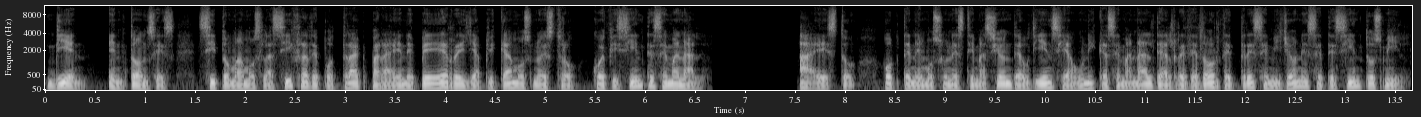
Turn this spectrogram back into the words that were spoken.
Bien, entonces, si tomamos la cifra de PodTrack para NPR y aplicamos nuestro coeficiente semanal, a esto, obtenemos una estimación de audiencia única semanal de alrededor de 13.700.000.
